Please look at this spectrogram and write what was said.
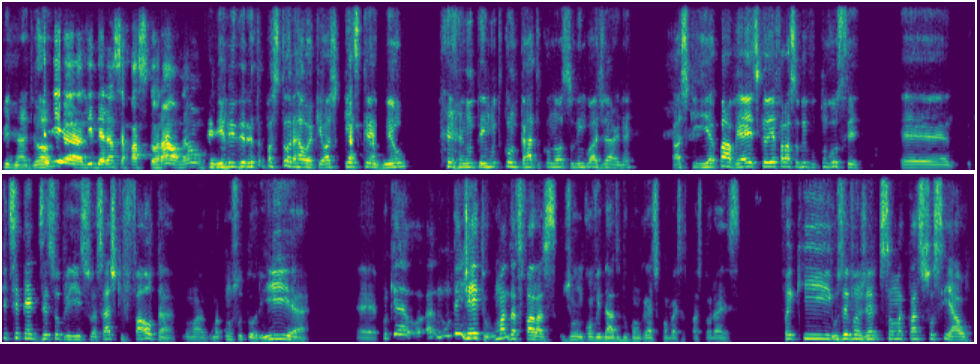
Verdade. Ó, Seria liderança pastoral, não? Seria liderança pastoral, é que eu acho que quem escreveu não tem muito contato com o nosso linguajar, né? Acho que ia. Pá, é isso que eu ia falar sobre com você. É, o que, você tem a dizer sobre isso? Você acha que falta uma, uma consultoria? É, porque é, não tem jeito. Uma das falas de um convidado do Congresso Conversas Pastorais foi que os evangélicos são uma classe social,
